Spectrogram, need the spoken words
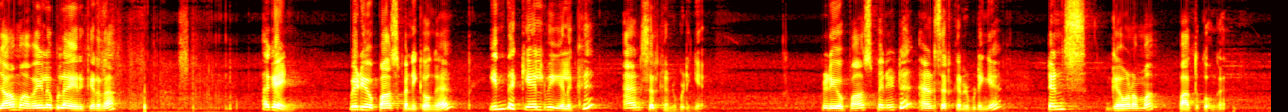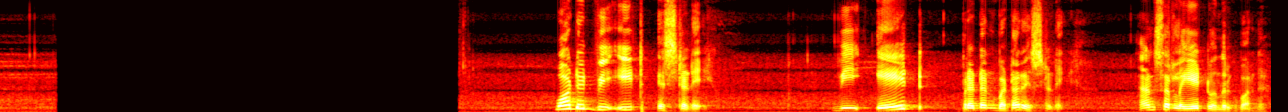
jam அவைலபிளாக இருக்கிறதா? அகைன் வீடியோ பாஸ் பண்ணிக்கோங்க. இந்த கேள்விகளுக்கு ஆன்சர் கண்டுபிடிங்க. வீடியோ பாஸ் பண்ணிவிட்டு ஆன்சர் கண்டுபிடிங்க. டென்ஸ் கவனமாக பார்த்துக்கோங்க. What did we eat yesterday we ate bread and butter yesterday ஆன்சரில் ஏட் வந்திருக்கு பாருங்கள்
